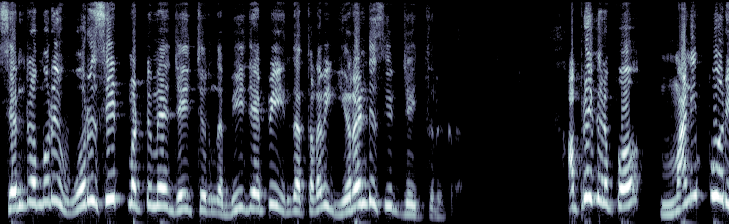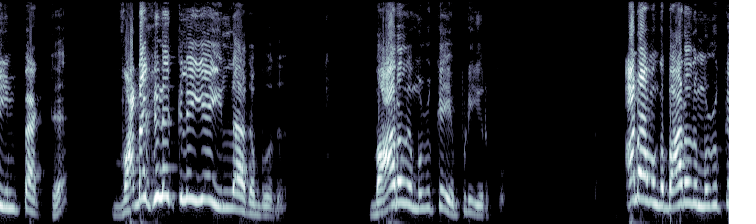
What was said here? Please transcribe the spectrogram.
சென்ற முறை ஒரு சீட் மட்டுமே ஜெயிச்சிருந்த பிஜேபி இந்த தடவை இரண்டு சீட் ஜெயித்திருக்கிறது. அப்படிங்கிறப்போ மணிப்பூர் இம்பாக்ட் வடகிழக்கிலேயே இல்லாத போது பாரதம் முழுக்க எப்படி இருக்கும்? ஆனா அவங்க பாரதம் முழுக்க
